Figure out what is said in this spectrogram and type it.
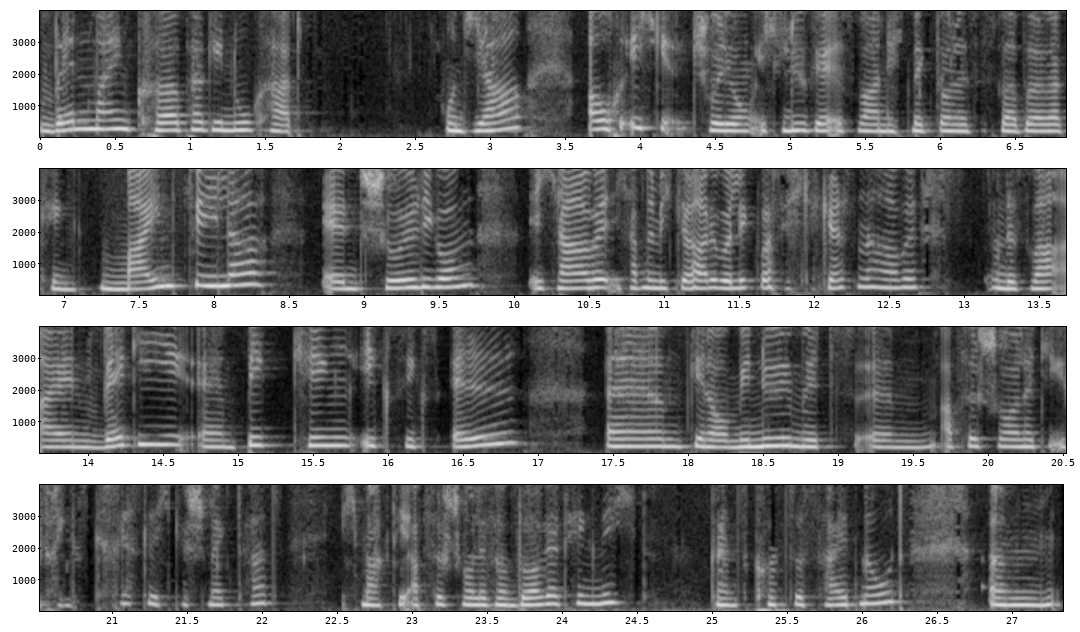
wenn mein Körper genug hat. Und ja, auch ich, Entschuldigung, ich lüge, es war nicht McDonald's, es war Burger King. Mein Fehler, Entschuldigung. Ich habe, ich habe nämlich gerade überlegt, was ich gegessen habe. Und es war ein Veggie äh, Big King XXL. Ähm, genau, Menü mit ähm, Apfelschorle, die übrigens grässlich geschmeckt hat. Ich mag die Apfelschorle vom Burger King nicht. Ganz kurze Side Note. Ähm,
